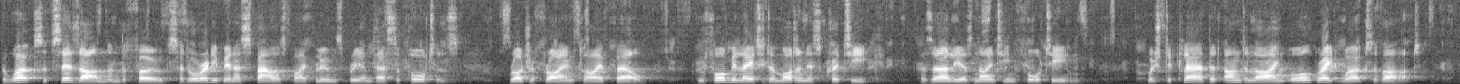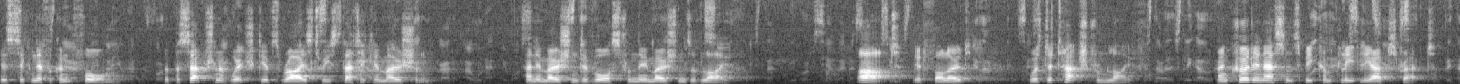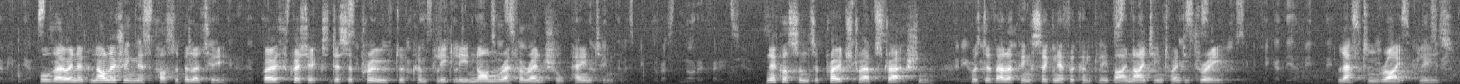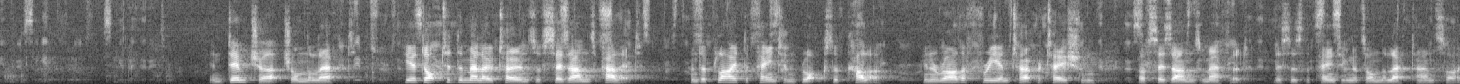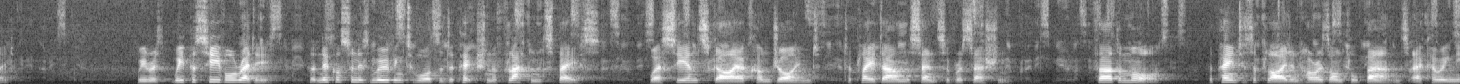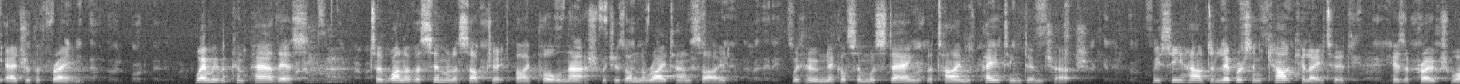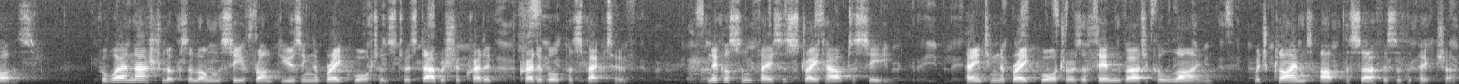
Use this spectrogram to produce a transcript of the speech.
The works of Cézanne and the Fauves had already been espoused by Bloomsbury and their supporters, Roger Fry and Clive Bell, who formulated a modernist critique as early as 1914, which declared that underlying all great works of art is significant form, the perception of which gives rise to aesthetic emotion, an emotion divorced from the emotions of life. Art, it followed, was detached from life, and could in essence be completely abstract, although in acknowledging this possibility, both critics disapproved of completely non referential painting. Nicholson's approach to abstraction was developing significantly by 1923. Left and right, please. In Dymchurch on the left, he adopted the mellow tones of Cézanne's palette and applied the paint in blocks of colour in a rather free interpretation of Cézanne's method. This is the painting that's on the left-hand side. We, we perceive already that Nicholson is moving towards a depiction of flattened space, where sea and sky are conjoined to play down the sense of recession. Furthermore, the paint is applied in horizontal bands, echoing the edge of the frame. When we would compare this to one of a similar subject by Paul Nash, which is on the right-hand side, with whom Nicholson was staying at the time of painting Dymchurch, we see how deliberate and calculated his approach was. For where Nash looks along the seafront using the breakwaters to establish a credi- credible perspective, Nicholson faces straight out to sea, painting the breakwater as a thin vertical line which climbs up the surface of the picture.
